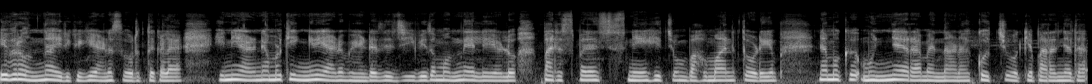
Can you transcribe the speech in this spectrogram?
ഇവർ ഒന്നായിരിക്കുകയാണ് സുഹൃത്തുക്കളെ. ഇനിയാണ് നമ്മൾക്ക് ഇങ്ങനെയാണ് വേണ്ടത്. ജീവിതം ഒന്നല്ലേ ഉള്ളൂ. പരസ്പരം സ്നേഹിച്ചും ബഹുമാനത്തോടെയും നമുക്ക് മുന്നേറാമെന്നാണ് കൊച്ചുവൊക്കെ പറഞ്ഞത്.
